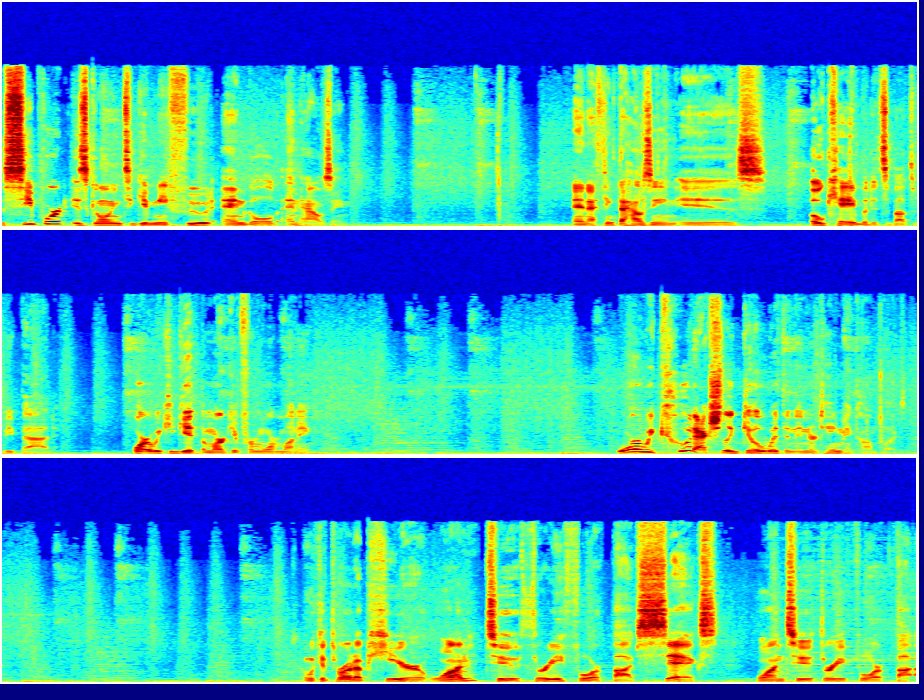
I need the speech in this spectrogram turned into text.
The seaport is going to give me food and gold and housing. And I think the housing is okay, but it's about to be bad. Or we could get the market for more money. Or we could actually go with an entertainment complex. And we could throw it up here. One, two, three, four, five, six. One, two, three, four, five.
